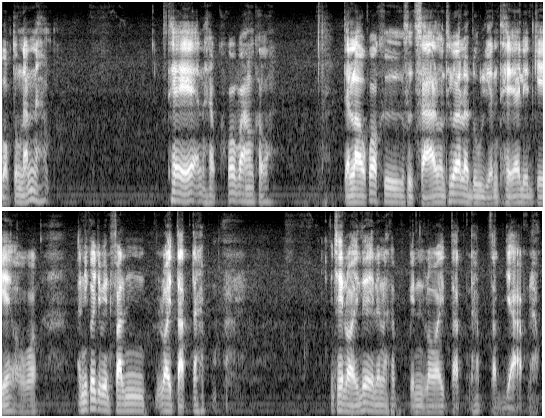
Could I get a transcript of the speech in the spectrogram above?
บอกตรงนั้นนะครับ แท้นะครับเขาก็วางของเขาแต่เราก็คือศึกษาตอนที่ว่าเราดูเหรียญแท้เหรียญเก๊ออกว่าอันนี้ก็จะเป็นฟันรอยตัดนะครับ ไม่ใช่รอยเลื่อยแล้วนะครับ เป็นรอยตัดนะครับ ตัดหยาบนะครับ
